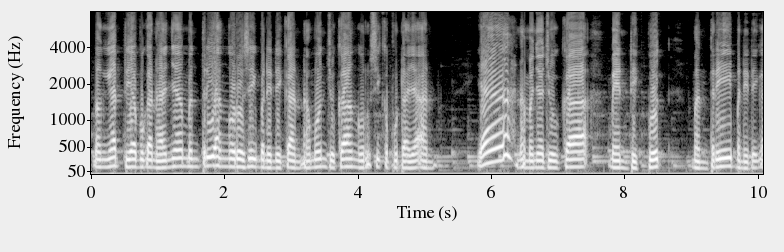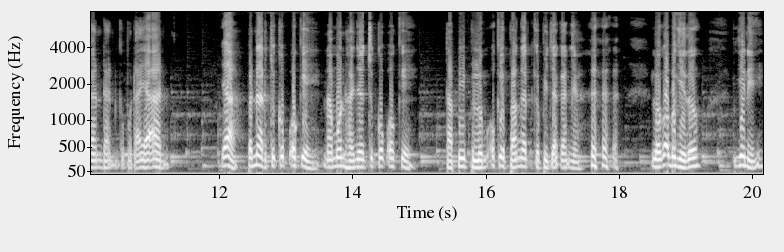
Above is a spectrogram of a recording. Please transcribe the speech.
Mengingat dia bukan hanya menteri yang ngurusi pendidikan Namun juga ngurusi kebudayaan Ya namanya juga Mendikbud Menteri Pendidikan dan Kebudayaan Ya benar cukup oke okay, Namun hanya cukup oke okay. Tapi belum oke okay banget kebijakannya Loh kok begitu? Begini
